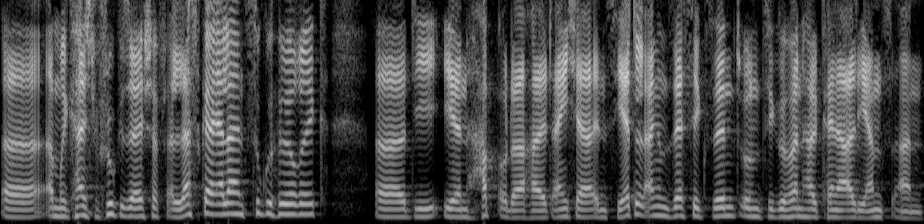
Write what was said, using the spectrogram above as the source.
äh, amerikanischen Fluggesellschaft Alaska Airlines zugehörig, äh, die ihren Hub oder halt eigentlich ja in Seattle ansässig sind und sie gehören halt keiner Allianz an.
